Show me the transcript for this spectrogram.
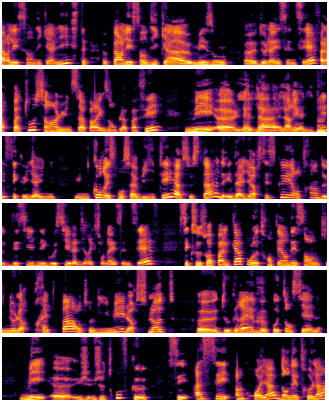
par les syndicalistes, euh, par les syndicats euh, maison euh, de la SNCF. Alors pas tous, hein, l'UNSA par exemple l'a pas fait, mais la, réalité hmm. c'est qu'il y a une, une co-responsabilité à ce stade. Et d'ailleurs, c'est ce qu'est en train d'essayer de, négocier la direction de la SNCF, c'est que ce soit pas le cas pour le 31 décembre, qu'ils ne leur prêtent pas entre guillemets leur slot de grève potentiel. Mais je, je trouve que c'est assez incroyable d'en être là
